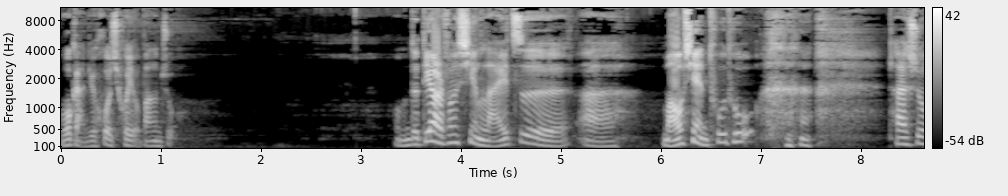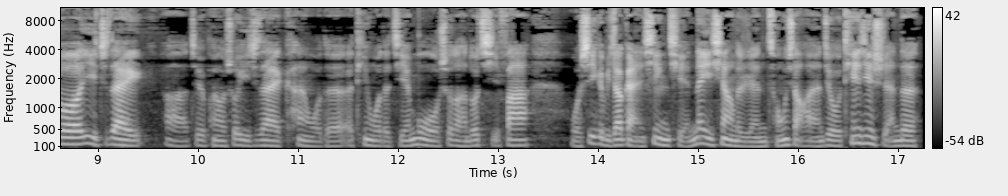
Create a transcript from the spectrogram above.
我感觉或许会有帮助。我们的第二封信来自啊毛线突突，他说一直在啊这位朋友说一直在看我的听我的节目，受到很多启发。我是一个比较感性且内向的人，从小好像就天性使然的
